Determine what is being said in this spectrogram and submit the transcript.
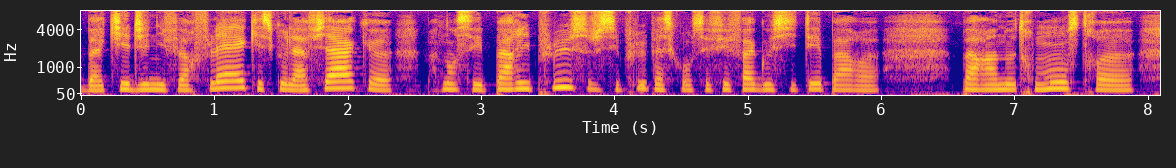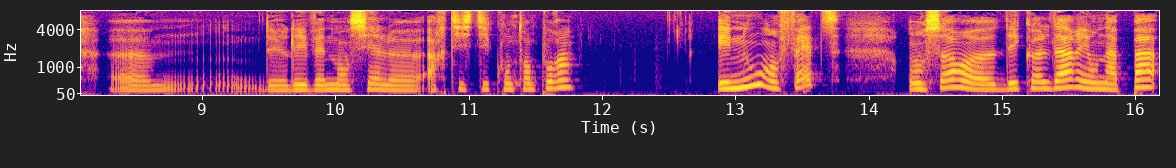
bah, qui est Jennifer Fleck Qu'est-ce que la FIAC Maintenant c'est Paris Plus, je sais plus parce qu'on s'est fait phagocyter par par un autre monstre euh, euh, de l'événementiel euh, artistique contemporain. Et nous, en fait, on sort d'école d'art et on n'a pas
